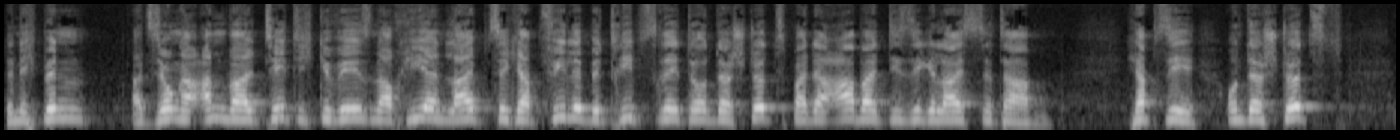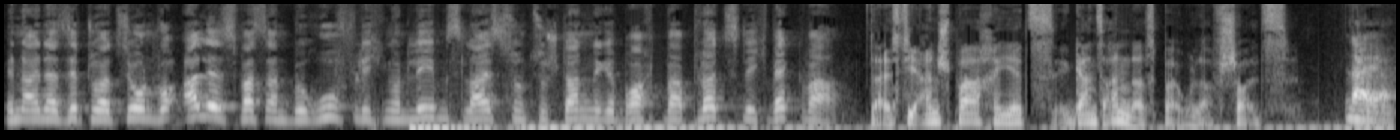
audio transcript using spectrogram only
denn ich bin als junger Anwalt tätig gewesen, auch hier in Leipzig, habe viele Betriebsräte unterstützt bei der Arbeit, die sie geleistet haben. Ich habe sie unterstützt in einer Situation, wo alles, was an beruflichen und Lebensleistungen zustande gebracht war, plötzlich weg war. Da ist die Ansprache jetzt ganz anders bei Olaf Scholz. Naja,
